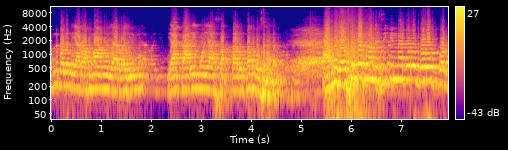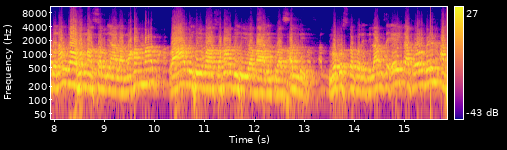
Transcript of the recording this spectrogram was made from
আপনি বলেন, ইয়া রহমান, ইয়া রহিম, ইয়া কারিম, ইয়া সাত্তার, কথা বলছেন না আপনি রসুলের নামে জিকির না করে দরুদ পড়বেন সাল্লি আলা মুহাম্মদ ওয়া ওয়া সাহাবিহি ওয়া বারিক ওয়া সাল্লিম মুখস্থ করে দিলাম যে এইটা পড়বেন আর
